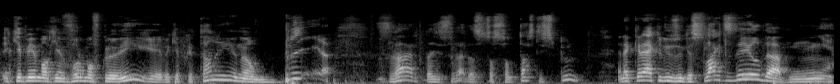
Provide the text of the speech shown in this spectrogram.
Ik heb helemaal geen vorm of kleur ingegeven. Ik heb getallen ingenomen. Bleh. Dat is dat. Dat is, dat is fantastisch spul. En dan krijg je dus een geslachtsdeel dat... Nee.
